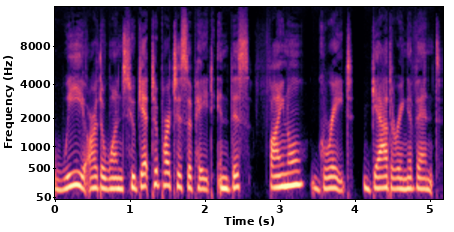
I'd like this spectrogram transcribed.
we are the ones who get to participate in this final great gathering event.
